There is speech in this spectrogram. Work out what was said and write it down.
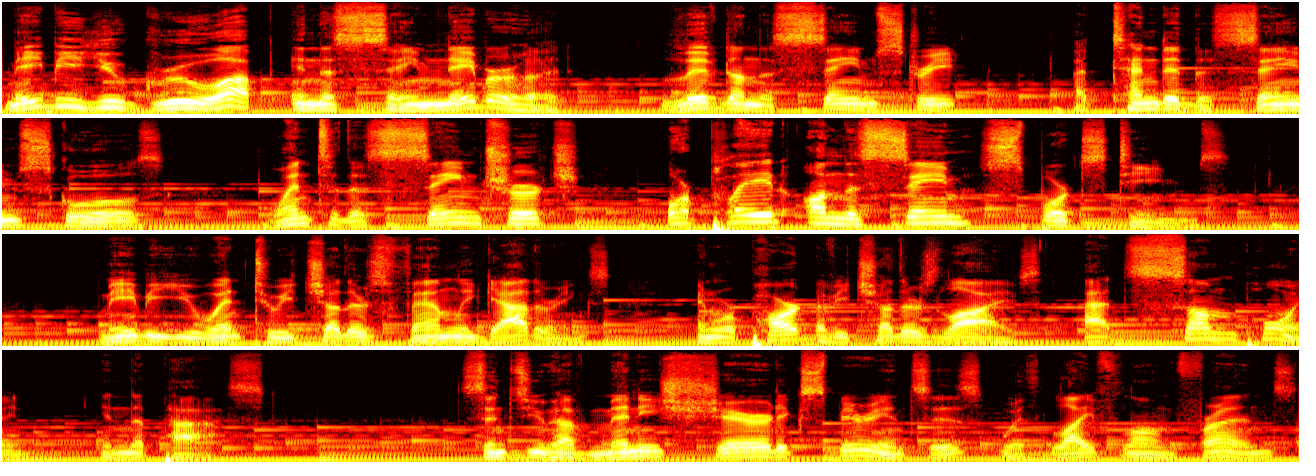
Maybe you grew up in the same neighborhood lived on the same street, attended the same schools, went to the same church, or played on the same sports teams. Maybe you went to each other's family gatherings and were part of each other's lives at some point in the past. Since you have many shared experiences with lifelong friends,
